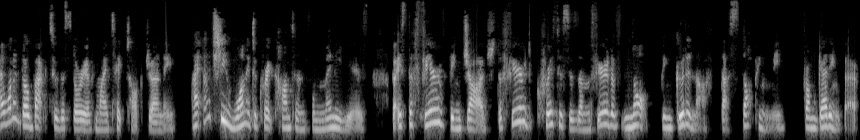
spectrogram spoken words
I want to go back to the story of my TikTok journey. I actually wanted to create content for many years, but it's the fear of being judged, the fear of criticism, the fear of not being good enough that's stopping me from getting there.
